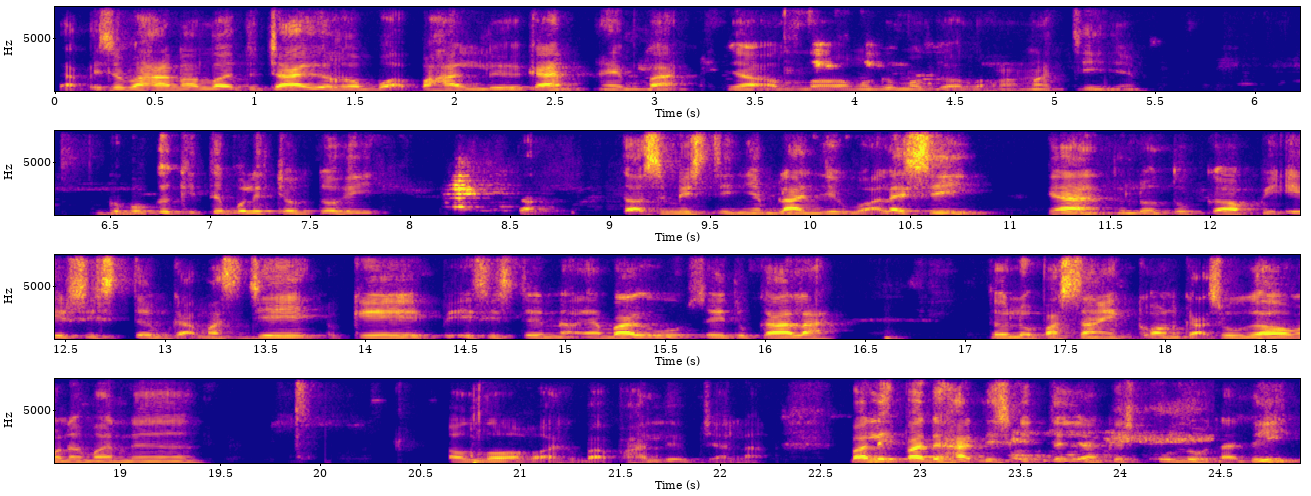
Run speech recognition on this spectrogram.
tapi subhanallah itu cara orang buat pahala kan? Hebat. Ya Allah, moga-moga Allah rahmatinya. Moga-moga kita boleh contohi tak tak semestinya belanja buat lesi kan tolong tukar PA sistem kat masjid okey PA sistem nak yang baru saya tukarlah tolong pasang ikon kat surau mana-mana Allahu akbar pahala berjalan Balik pada hadis kita yang ke-10 tadi,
